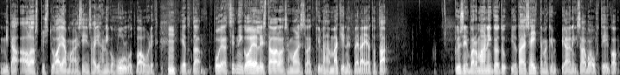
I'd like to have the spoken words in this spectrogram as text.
mitä alas pystyi ajamaan ja siinä sai ihan niinku hullut vauhdit. Mm. Ja tota, pojat sitten niinku ajeli sitä alas ja mä olin sillä, että kyllähän mäkin nyt vedän. Ja tota, kysin varmaan niinku jotain 70 ainakin saa vauhtia, kun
